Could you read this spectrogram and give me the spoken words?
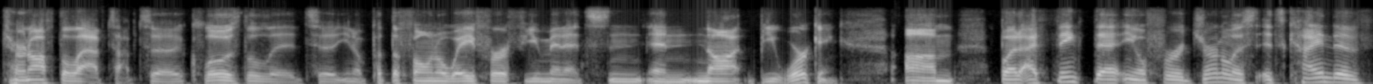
turn off the laptop to close the lid to you know put the phone away for a few minutes and and not be working um, but i think that you know for a journalist it's kind of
